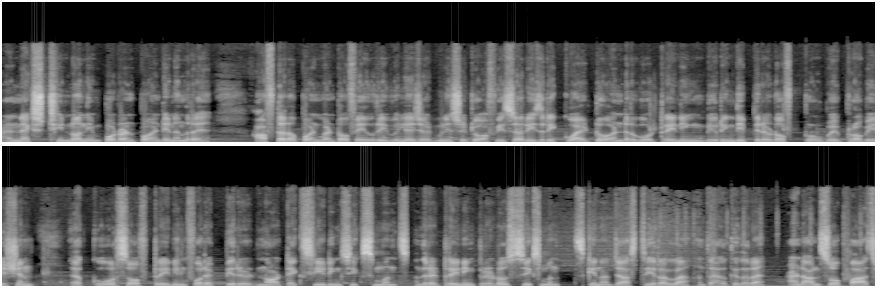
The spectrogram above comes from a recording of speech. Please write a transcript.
ಆ್ಯಂಡ್ ನೆಕ್ಸ್ಟ್ ಇನ್ನೊಂದು ಇಂಪಾರ್ಟೆಂಟ್ ಪಾಯಿಂಟ್ ಏನಂದರೆ after appointment of every village administrative officer is required to undergo training during the period of probation a course of training for a period not exceeding six months ಅಂದರೆ ಟ್ರೈನಿಂಗ್ ಪೀರಿಯಡು ಸಿಕ್ಸ್ ಮಂತ್ಸ್ಗಿಂತ ಜಾಸ್ತಿ ಇರಲ್ಲ ಅಂತ ಹೇಳ್ತಿದ್ದಾರೆ. And also pass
